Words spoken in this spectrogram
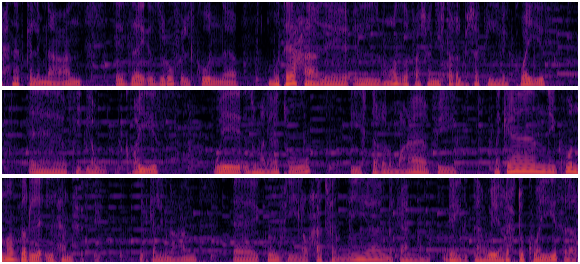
إحنا اتكلمنا عن إزاي الظروف اللي تكون متاحة للموظف عشان يشتغل بشكل كويس آه، في جو كويس وزملاته يشتغلوا معاه في مكان يكون مصدر للإلهام الحسي. اتكلمنا عن آه، يكون في لوحات فنية المكان جيد التهوية ريحته كويسة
